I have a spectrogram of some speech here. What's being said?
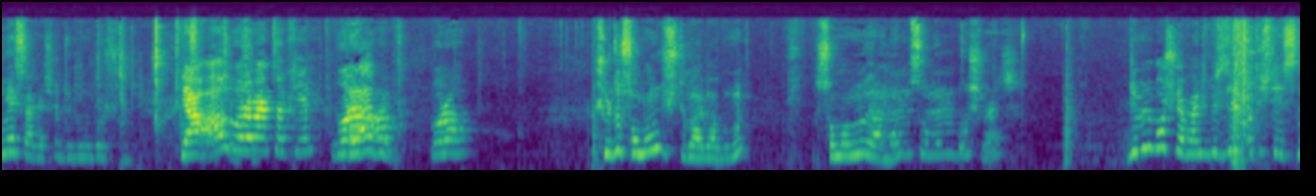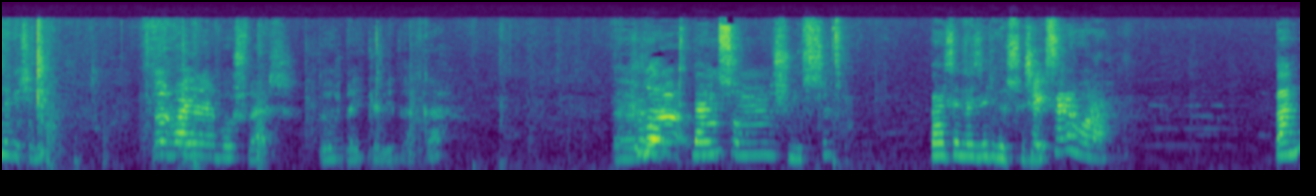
Neyse arkadaşlar dürbünü boş ver. Ya al Bora ben takayım. Bora al. abi. Bora. Şurada somon düştü galiba bunun. Somonunu Tamam verelim. onun sonunu boş ver. Dürbünü boş ver bence biz direkt atış tesisine geçelim. Dur hayır hayır boş ver. Dur bekle bir dakika. Ee, Şurada Bora ben- bunun sonunu düşmüşsün. Ben size lazeri göstereyim. Çeksene Bora. Ben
